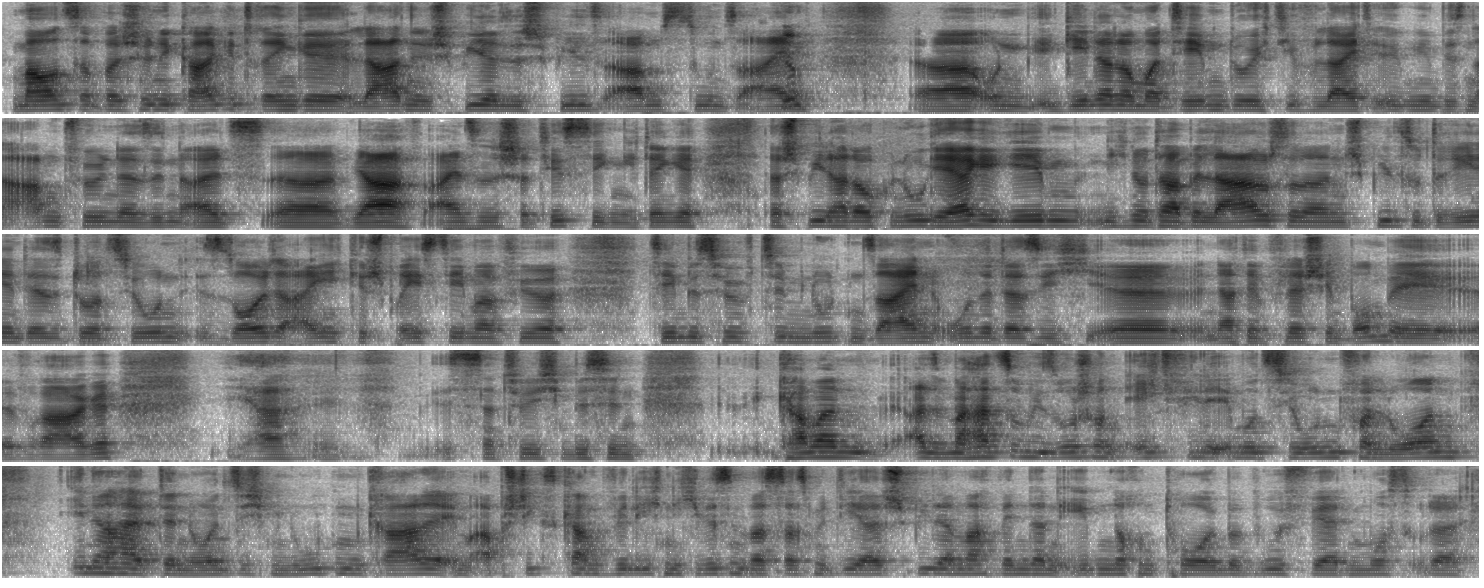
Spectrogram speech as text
machen uns ein paar schöne Kaltgetränke, laden den Spieler des Spiels abends zu uns ein ja. äh, und gehen dann nochmal Themen durch, die vielleicht irgendwie ein bisschen abendfüllender sind als äh, ja, einzelne Statistiken. Ich denke, das Spiel hat auch genug hergegeben, nicht nur tabellarisch, sondern ein Spiel zu drehen in der Situation sollte eigentlich Gesprächsthema für 10 bis 15 Minuten sein, ohne dass ich äh, nach dem Fläschchen Bombay äh, frage. Ja, ist natürlich ein bisschen, kann man, also man hat sowieso schon echt viele Emotionen verloren innerhalb der 90 Minuten. Gerade im Abstiegskampf will ich nicht wissen, was das mit dir als Spieler macht, wenn dann eben noch ein Tor überprüft werden muss. Oder äh,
